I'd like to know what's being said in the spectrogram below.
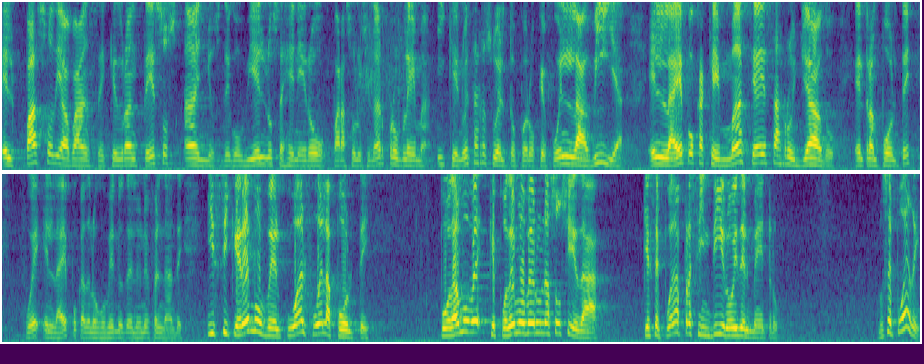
el paso de avance que durante esos años de gobierno se generó para solucionar problemas y que no está resuelto, pero que fue en la vía, en la época que más se ha desarrollado el transporte, fue en la época de los gobiernos de Leonel Fernández. Y si queremos ver cuál fue el aporte, podamos ver que podemos ver una sociedad que se pueda prescindir hoy del metro. No se puede.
